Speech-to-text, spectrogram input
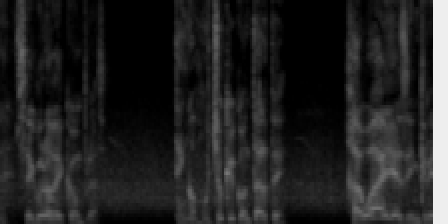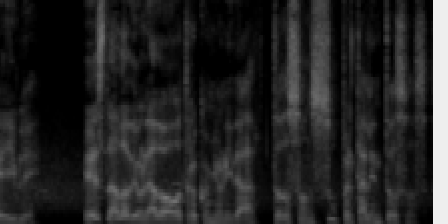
Seguro de compras. Tengo mucho que contarte. Hawái es increíble. He estado de un lado a otro con mi unidad. Todos son súper talentosos.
